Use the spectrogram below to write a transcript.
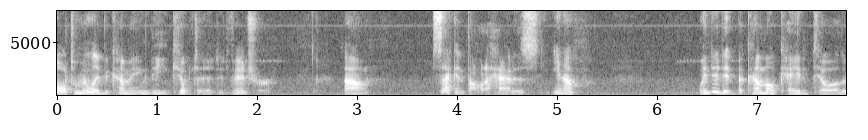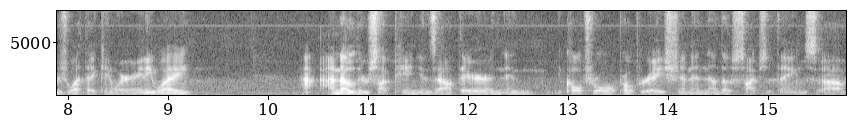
ultimately becoming the kilted adventurer. Um, second thought I had is, you know, when did it become okay to tell others what they can wear anyway? I, I know there's opinions out there and, and cultural appropriation and those types of things. Um,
